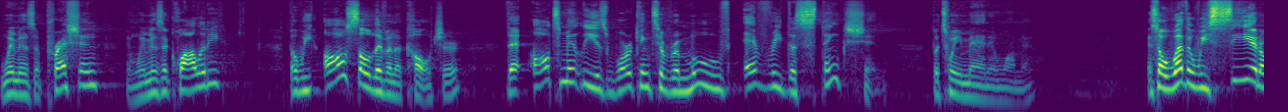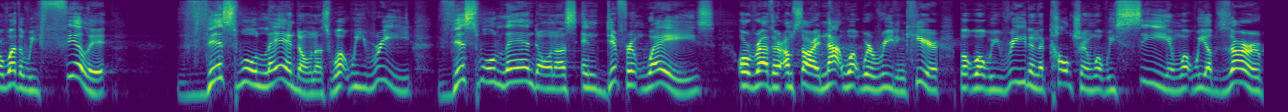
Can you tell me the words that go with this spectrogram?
women's oppression, and women's equality, but we also live in a culture that ultimately is working to remove every distinction between man and woman. And so, whether we see it or whether we feel it, this will land on us. What we read, this will land on us in different ways or rather, I'm sorry, not what we're reading here, but what we read in the culture and what we see and what we observe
